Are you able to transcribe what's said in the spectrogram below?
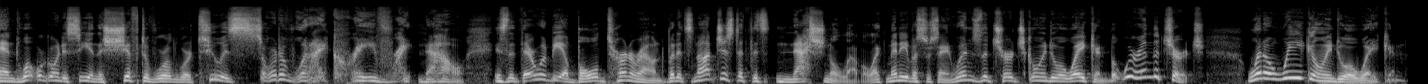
And what we're going to see in the shift of World War II is sort of what I crave right now is that there would be a bold turnaround, but it's not just at this national level. Like many of us are saying, when's the church going to awaken? But we're in the church. When are we going to awaken?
